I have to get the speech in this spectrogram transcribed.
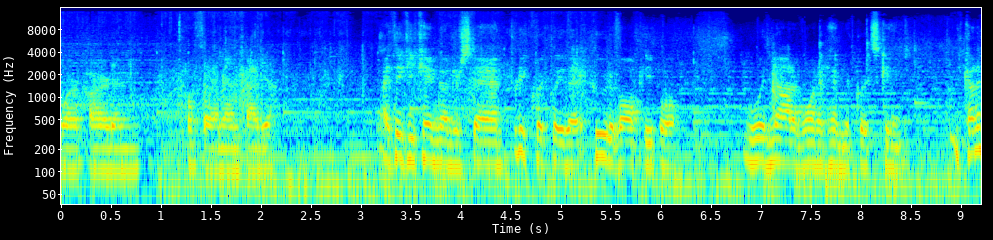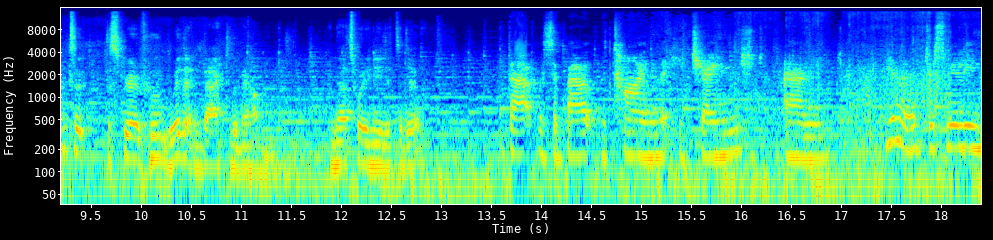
work hard, and hopefully I'm in proud you. I think he came to understand pretty quickly that Hoot, of all people, would not have wanted him to quit skiing. He kind of took the spirit of Hoot with him back to the mountain, and that's what he needed to do. That was about the time that he changed and, you know, just really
